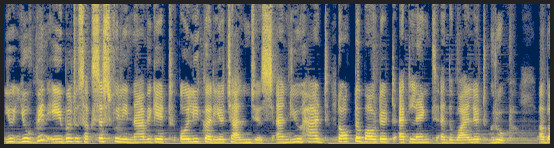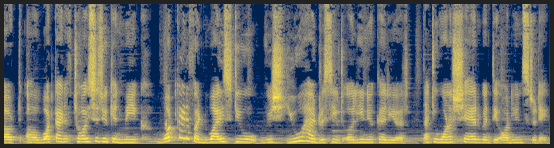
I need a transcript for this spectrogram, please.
you, you've been able to successfully navigate early career challenges, and you had talked about it at length at the Violet Group about uh, what kind of choices you can make. What kind of advice do you wish you had received early in your career that you want to share with the audience today?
